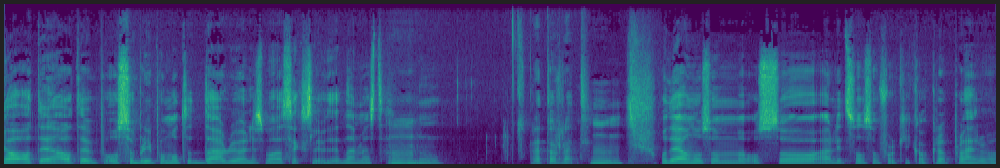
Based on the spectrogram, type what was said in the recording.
Ja, at det, at det også blir på en måte der du liksom har sexlivet ditt, nærmest. Rett og slett. Mm. Og det er jo noe som også er litt sånn som folk ikke akkurat pleier å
